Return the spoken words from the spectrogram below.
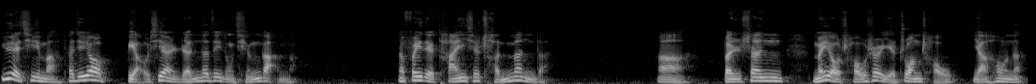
乐器嘛，它就要表现人的这种情感嘛。那非得弹一些沉闷的啊，本身没有愁事也装愁，然后呢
